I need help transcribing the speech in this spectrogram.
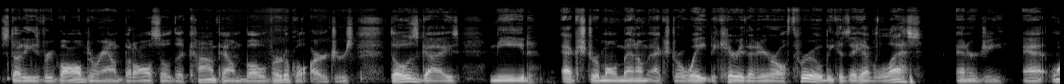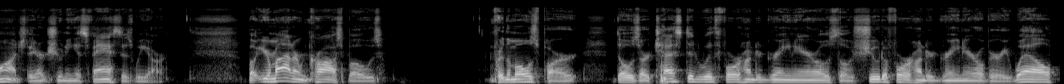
studies revolved around, but also the compound bow vertical archers. Those guys need extra momentum, extra weight to carry that arrow through because they have less energy at launch. They aren't shooting as fast as we are. But your modern crossbows, for the most part, those are tested with 400 grain arrows. Those shoot a 400 grain arrow very well.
